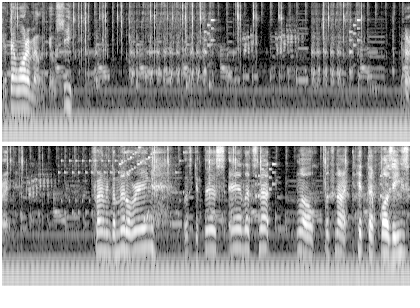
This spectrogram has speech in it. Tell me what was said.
Get that watermelon, Yoshi. Alright. Finally the middle ring. Let's get this, and let's not, well, let's not hit the fuzzies.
